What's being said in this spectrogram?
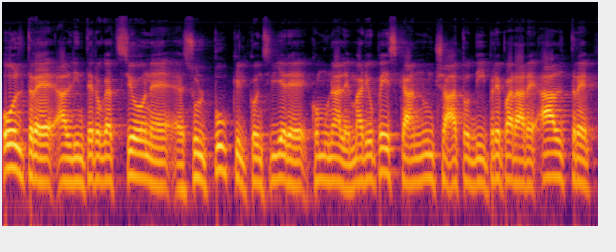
Oltre all'interrogazione eh, sul PUC, il consigliere comunale Mario Pesca ha annunciato di preparare altre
